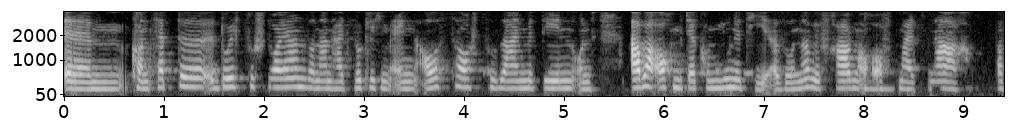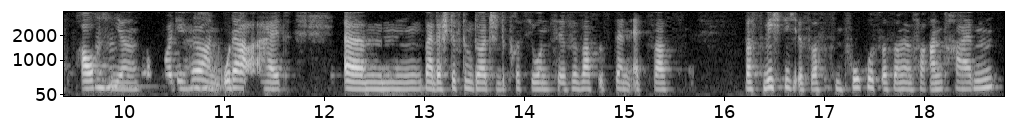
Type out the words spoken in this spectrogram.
ähm, Konzepte durchzusteuern, sondern halt wirklich im engen Austausch zu sein mit denen und aber auch mit der Community. Also ne, wir fragen auch oftmals nach, was braucht mhm. ihr, was wollt ihr hören? Oder halt ähm, bei der Stiftung Deutsche Depressionshilfe, was ist denn etwas, was wichtig ist, was ist im Fokus, was sollen wir vorantreiben.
